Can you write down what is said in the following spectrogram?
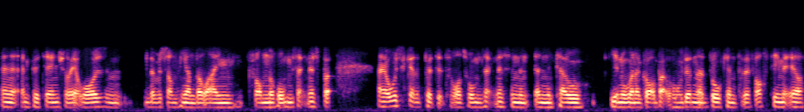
and, and potentially it was, and there was something underlying from the homesickness. But I always kind of put it towards homesickness, and, and until you know when I got a bit older and I broke into the first team at Ayr,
